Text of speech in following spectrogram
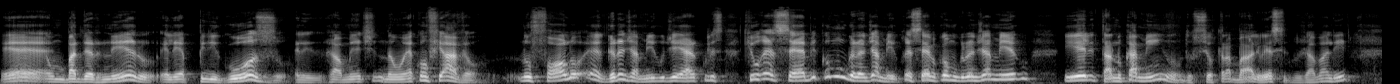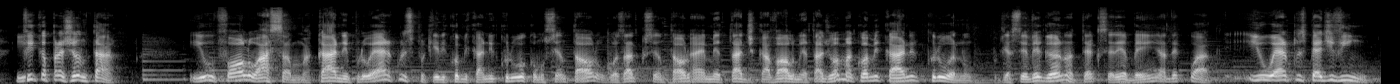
é um baderneiro, ele é perigoso, ele realmente não é confiável. No Folo é grande amigo de Hércules, que o recebe como um grande amigo, recebe como um grande amigo e ele está no caminho do seu trabalho, esse do javali, e fica para jantar. E o Folo assa uma carne para o Hércules, porque ele come carne crua, como o centauro. Gozado que o centauro é metade cavalo, metade homem, mas come carne crua. Não podia ser vegano, até que seria bem adequado. E o Hércules pede vinho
